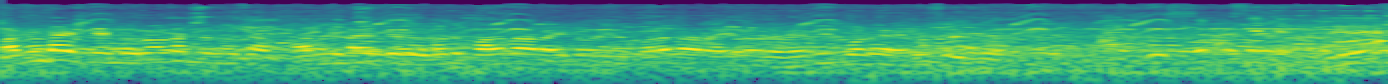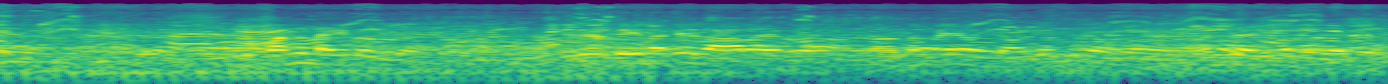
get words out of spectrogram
பன்னெண்டாயிரத்தி ஐநூறுரூவா தான் இருக்கு சார் பன்னெண்டாயிரத்தி ஐநூறு வந்து பதினாறு ஐநூறு பதினாறு ஐநூறு ஹெவி போட ஹெவி சைஸ் பன்னெண்டு ஐநூறு இது எடுத்தீங்கன்னாக்கா இது ஆறாயிரம் ரூபா அந்த பையன் வந்து அஞ்சு ஐநூறு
